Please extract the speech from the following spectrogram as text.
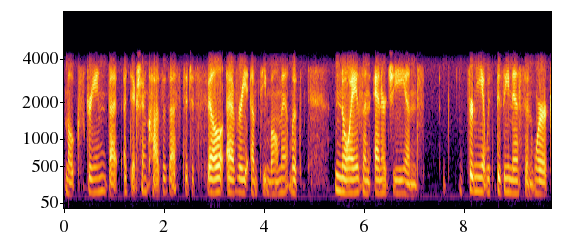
smokescreen that addiction causes us to just fill every empty moment with noise and energy and for me it was busyness and work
